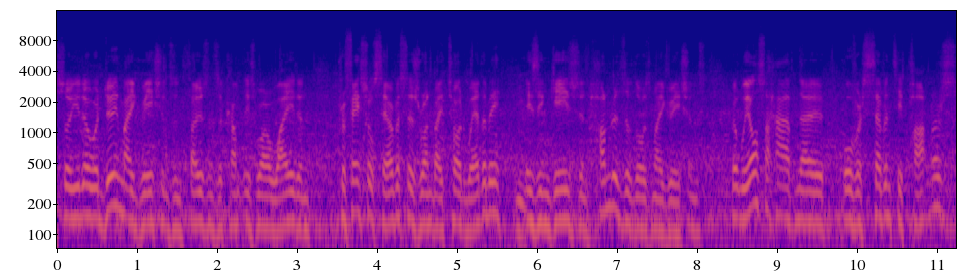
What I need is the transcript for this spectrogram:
So you know, we're doing migrations in thousands of companies worldwide and professional services run by Todd Weatherby mm. is engaged in hundreds of those migrations, but we also have now over 70 partners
